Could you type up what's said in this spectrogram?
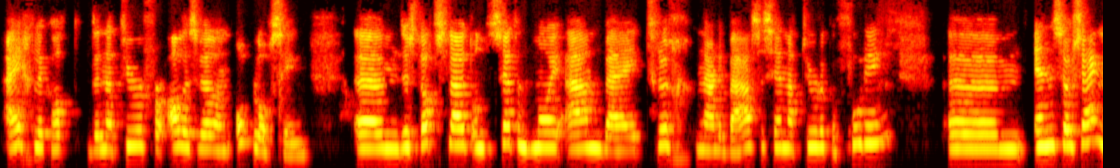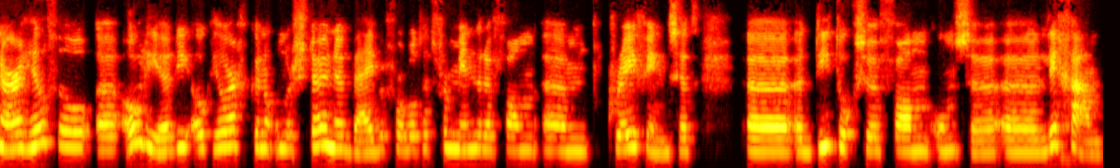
eigenlijk had de natuur voor alles wel een oplossing. Um, dus dat sluit ontzettend mooi aan bij terug naar de basis en natuurlijke voeding. Um, en zo zijn er heel veel uh, oliën die ook heel erg kunnen ondersteunen bij bijvoorbeeld het verminderen van um, cravings, het, uh, het detoxen van ons uh, lichaam,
